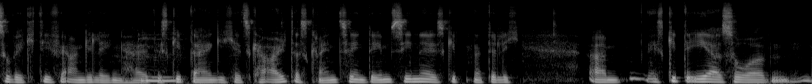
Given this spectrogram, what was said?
subjektive Angelegenheit. Mhm. Es gibt eigentlich jetzt keine Altersgrenze in dem Sinne. Es gibt natürlich ähm, es gibt eher so ähm,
